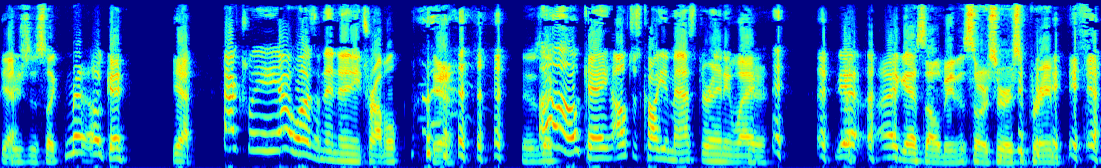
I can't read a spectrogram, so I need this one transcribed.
Yeah. He's just like, "Meh, okay. Yeah. Actually, I wasn't in any trouble. Yeah. Was like, oh, okay. I'll just call you master anyway. yeah, I guess I'll be the Sorcerer Supreme. Yeah.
